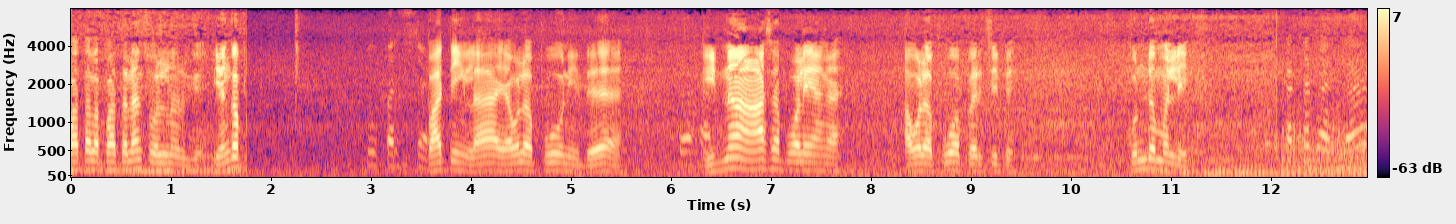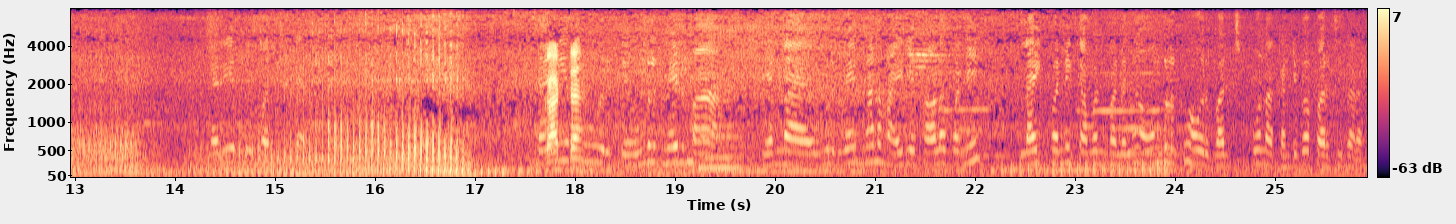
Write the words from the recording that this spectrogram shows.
பத்தலை பத்தலைன்னு சொல்லணும் இருக்கு. எங்க பாத்தீங்களா? எவ்வளோ பூ நீது இன்னும் ஆசை போலையாங்க. அவ்வளோ பூவை பறிச்சிட்டு. குண்டு மல்லி கட்டை. உங்களுக்கு வேணுமா? என்ன உங்களுக்கு வேணும்னா நம்ம ஐடியா ஃபாலோ பண்ணி லைக் பண்ணி கமெண்ட் பண்ணுங்க. உங்களுக்கும் ஒரு பறிச்சு பூ நான் கண்டிப்பாக பறிச்சு தரேன்.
